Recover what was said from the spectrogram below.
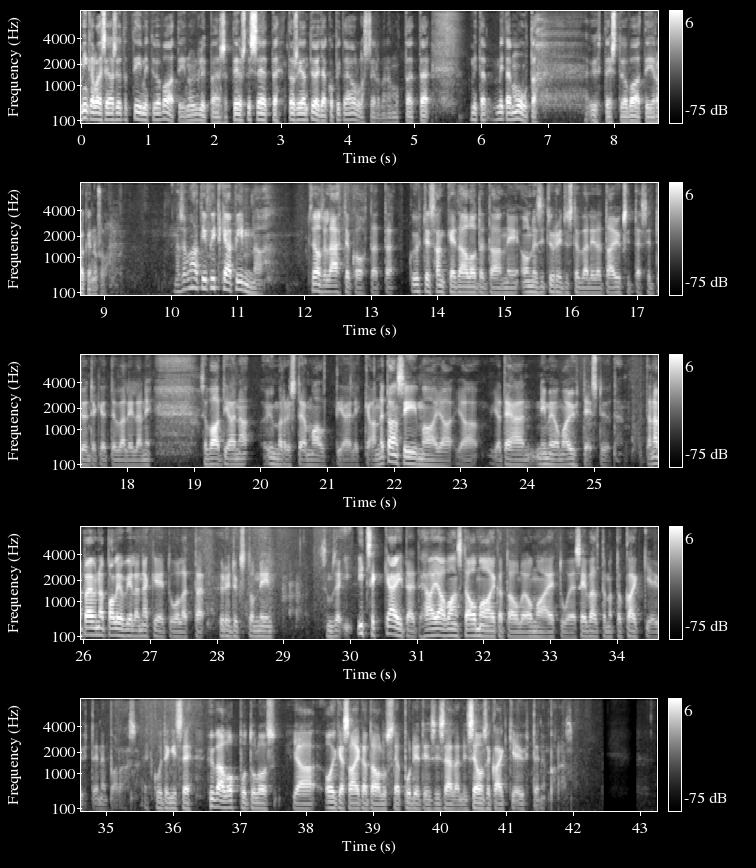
Minkälaisia asioita tiimityö vaatii noin ylipäänsä? Tietysti se, että tosiaan työjako pitää olla selvänä, mutta että mitä, mitä muuta yhteistyö vaatii rakennusalalla? No se vaatii pitkää pinnaa. Se on se lähtökohta, että kun yhteishankkeita aloitetaan, niin on ne sitten yritysten välillä tai yksittäisten työntekijöiden välillä, niin se vaatii aina ymmärrystä ja malttia. Eli annetaan siimaa ja, ja, ja tehdään nimenomaan yhteistyötä. Tänä päivänä paljon vielä näkee tuolla, että yritykset on niin semmoisia itsekäitä, että he ajaa vaan sitä omaa aikataulua ja omaa etua ja se ei välttämättä ole kaikkien yhteinen paras. Et kuitenkin se hyvä lopputulos ja oikeassa aikataulussa ja budjetin sisällä, niin se on se kaikkien yhteinen paras.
